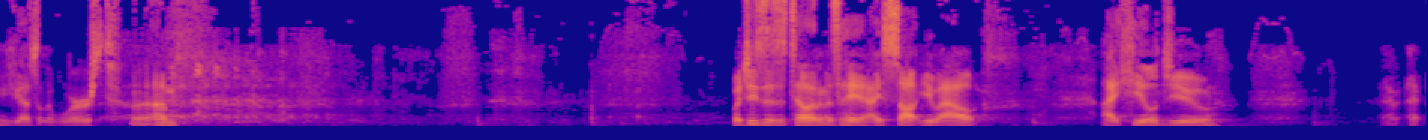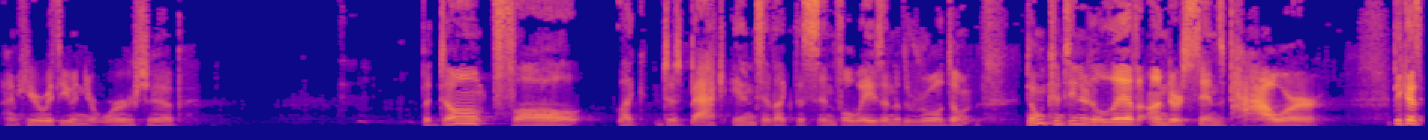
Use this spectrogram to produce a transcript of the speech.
You guys are the worst. Um, what Jesus is telling him is hey, I sought you out, I healed you, I'm here with you in your worship. But don't fall like just back into like the sinful ways under the rule. Don't don't continue to live under sin's power. Because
